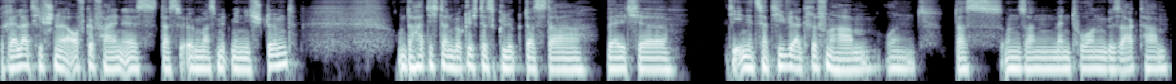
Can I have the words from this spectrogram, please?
relativ schnell aufgefallen ist, dass irgendwas mit mir nicht stimmt. Und da hatte ich dann wirklich das Glück, dass da welche die Initiative ergriffen haben und das unseren Mentoren gesagt haben.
